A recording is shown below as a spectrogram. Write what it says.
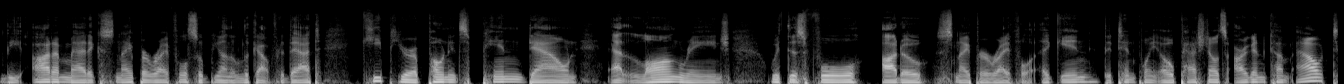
the automatic sniper rifle, so be on the lookout for that. Keep your opponents pinned down at long range with this full auto sniper rifle. Again, the 10.0 patch notes are going to come out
